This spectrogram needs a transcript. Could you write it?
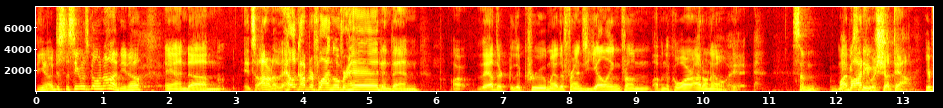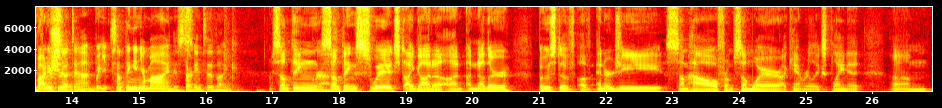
you know just to see what's going on you know and um, it's I don't know the helicopter flying overhead and then uh, the other the crew my other friends yelling from up in the couloir I don't know Eh, Some my body was shut down Your body was sure. shut down, but you, something in your mind is starting to like. something Grasp. something switched I got a, an another boost of, of energy somehow from somewhere I can't really explain it um,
